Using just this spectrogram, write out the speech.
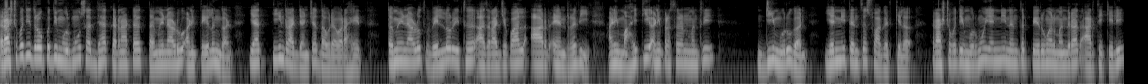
राष्ट्रपती द्रौपदी मुर्मू सध्या कर्नाटक तमिळनाडू आणि तेलंगण या तीन राज्यांच्या दौऱ्यावर आहेत. तमिळनाडूत वेल्लोर इथं आज राज्यपाल आर एन रवी आणि माहिती आणि प्रसारण मंत्री डी मुरुगन यांनी त्यांचं स्वागत केलं. राष्ट्रपती मुर्मू यांनी नंतर पेरुमल मंदिरात आरती केली.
